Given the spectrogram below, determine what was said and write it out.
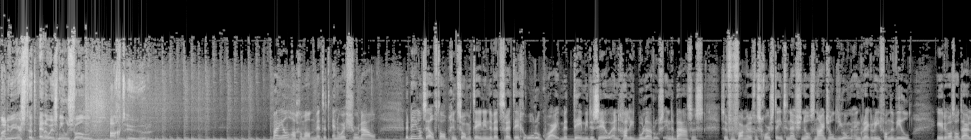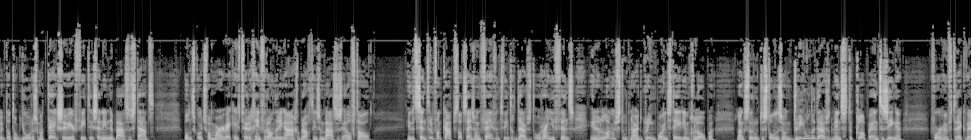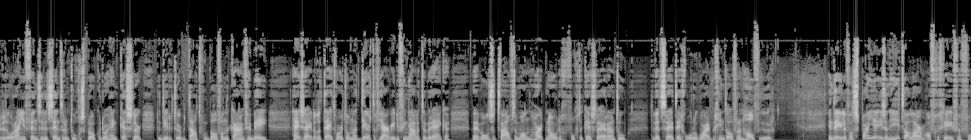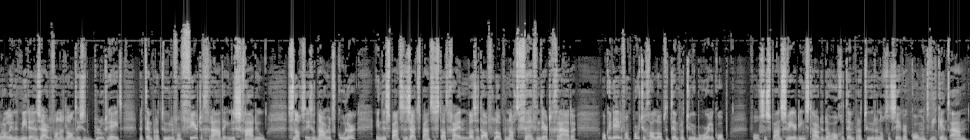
Maar nu eerst het NOS nieuws van 8 uur. Mariel Hageman met het NOS Journaal. Het Nederlands elftal begint zometeen in de wedstrijd tegen Uruguay met Demi de Zeeuw en Khalid Boularus in de basis. Ze vervangen de geschorste internationals Nigel de Jong en Gregory van der Wiel. Eerder was al duidelijk dat ook Joris Matthijssen weer fit is en in de basis staat. Bondscoach van Marwijk heeft verder geen veranderingen aangebracht in zijn basiselftal. In het centrum van Kaapstad zijn zo'n 25.000 oranje fans in een lange stoet naar het Greenpoint Stadium gelopen. Langs de route stonden zo'n 300.000 mensen te klappen en te zingen. Voor hun vertrek werden de oranje fans in het centrum toegesproken door Henk Kessler, de directeur betaald voetbal van de KNVB. Hij zei dat het tijd wordt om na 30 jaar weer de finale te bereiken. We hebben onze twaalfde man hard nodig, voegde Kessler eraan toe. De wedstrijd tegen Uruguay begint over een half uur. In delen van Spanje is een hittealarm afgegeven. Vooral in het midden en zuiden van het land is het bloedheet. Met temperaturen van 40 graden in de schaduw. S'nachts is het nauwelijks koeler. In de Spaanse Zuid-Spaanse stad Jaén was het de afgelopen nacht 35 graden. Ook in delen van Portugal loopt de temperatuur behoorlijk op. Volgens de Spaanse Weerdienst houden de hoge temperaturen nog tot zeker komend weekend aan.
